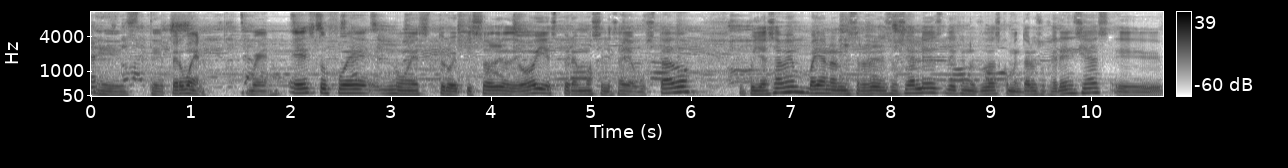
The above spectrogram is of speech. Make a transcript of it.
Este, pero bueno, bueno, esto fue nuestro episodio de hoy, esperamos que les haya gustado. Y pues ya saben, vayan a nuestras redes sociales, déjenos dudas, comentarios, sugerencias. Eh,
